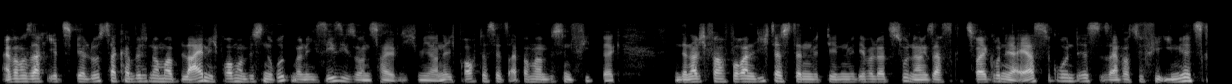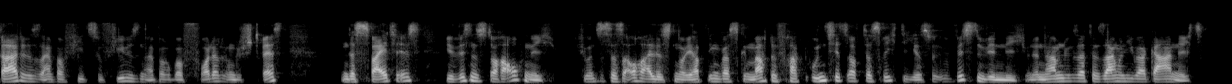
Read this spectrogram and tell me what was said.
einfach mal gesagt, jetzt wer Lust hat, kann bitte nochmal bleiben. Ich brauche mal ein bisschen Rückmeldung. Ich sehe sie sonst halt nicht mehr. Ne? Ich brauche das jetzt einfach mal ein bisschen Feedback. Und dann habe ich gefragt, woran liegt das denn mit den mit Evaluationen? Dann habe ich gesagt, es gibt zwei Gründe. Der erste Grund ist, es ist einfach zu viel E-Mails gerade, es ist einfach viel zu viel, wir sind einfach überfordert und gestresst. Und das zweite ist, wir wissen es doch auch nicht. Für uns ist das auch alles neu. Ihr habt irgendwas gemacht und fragt uns jetzt, ob das richtig ist. Wissen wir nicht. Und dann haben wir gesagt, dann sagen wir lieber gar nichts.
